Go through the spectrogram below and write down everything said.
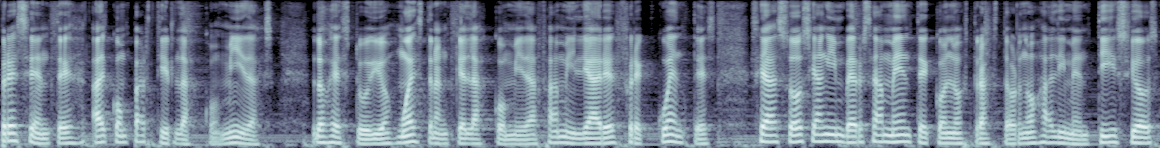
presentes al compartir las comidas. Los estudios muestran que las comidas familiares frecuentes se asocian inversamente con los trastornos alimenticios,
